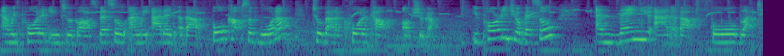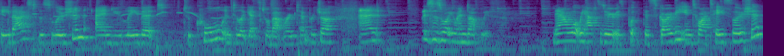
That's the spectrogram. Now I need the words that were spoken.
and we poured it into a glass vessel and we added about four cups of water to about a quarter cup of sugar. You pour it into your vessel and then you add about four black tea bags to the solution and you leave it to cool until it gets to about room temperature and this is what you end up with. Now what we have to do is put the SCOBY into our tea solution.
